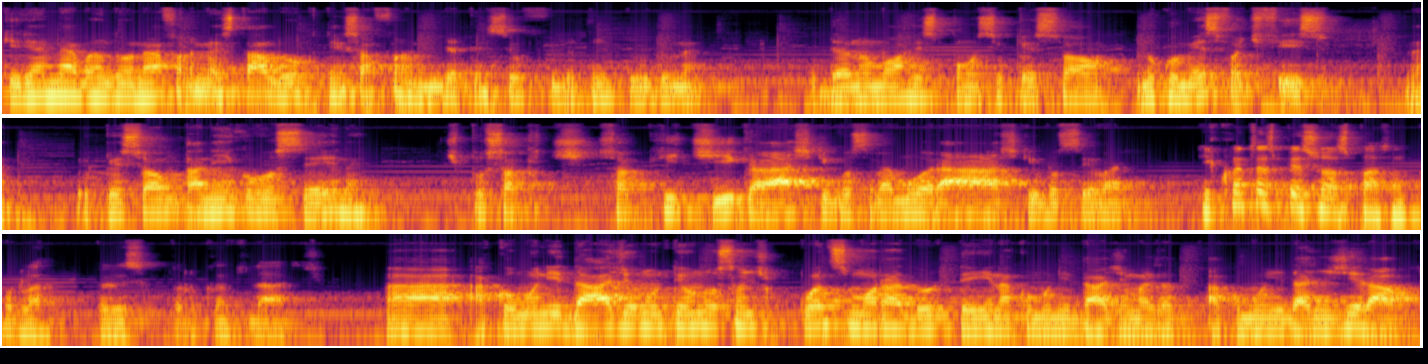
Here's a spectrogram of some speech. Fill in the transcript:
queria me abandonar, falei, mas tá louco, tem sua família, tem seu filho, tem tudo, né? E dando uma resposta, e o pessoal, no começo foi difícil, né? O pessoal não tá nem com você, né? Tipo, só, só critica, acha que você vai morar, acha que você vai. E quantas pessoas passam por lá, pelo, pelo canto da arte? A, a comunidade, eu não tenho noção de quantos moradores tem na comunidade, mas a, a comunidade em geral.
